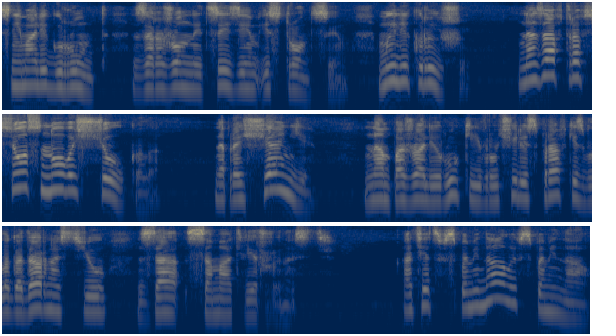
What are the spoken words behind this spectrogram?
снимали грунт, зараженный цезием и стронцием, мыли крыши. На завтра все снова щелкало. На прощание нам пожали руки и вручили справки с благодарностью за самоотверженность. Отец вспоминал и вспоминал.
